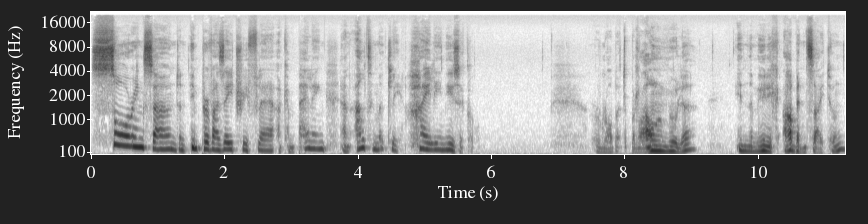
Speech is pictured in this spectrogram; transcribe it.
soaring sound and improvisatory flair are compelling and ultimately highly musical. Robert Braunmüller, in the Munich Abendzeitung,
